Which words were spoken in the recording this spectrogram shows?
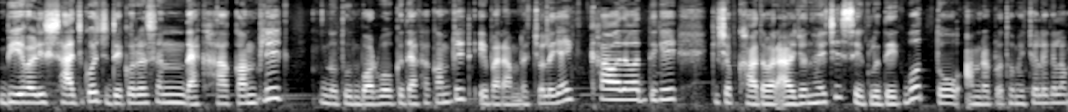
বিয়েবাড়ির সাজগোজ ডেকোরেশন দেখা কমপ্লিট নতুন বরবউকে দেখা কমপ্লিট এবার আমরা চলে যাই খাওয়া দাওয়ার দিকে সব খাওয়া দাওয়ার আয়োজন হয়েছে সেগুলো দেখব। তো আমরা প্রথমে চলে গেলাম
